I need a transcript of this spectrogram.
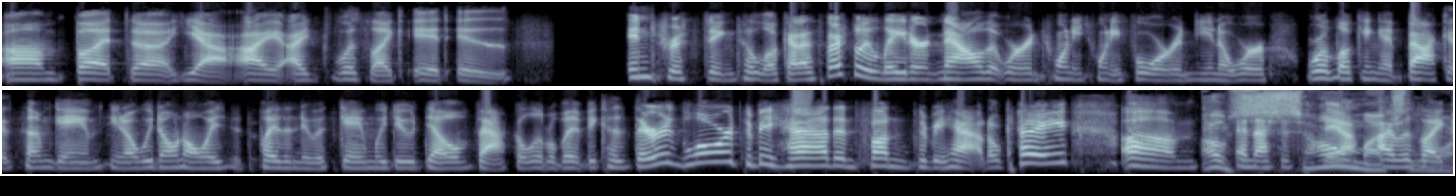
Um, but uh, yeah, I, I was like, it is interesting to look at, especially later now that we're in 2024 and you know we're we're looking at back at some games. You know, we don't always just play the newest game. We do delve back a little bit because there is lore to be had and fun to be had. Okay. Um, oh, and that's just so yeah, much I was lore. like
